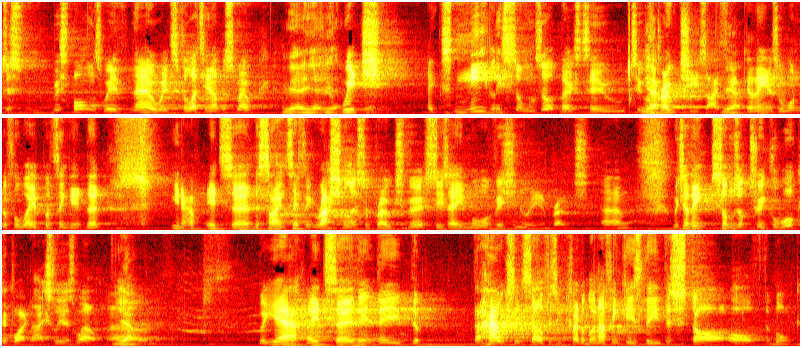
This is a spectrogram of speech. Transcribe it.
just responds with, no, it's for letting out the smoke. Yeah, yeah, yeah. Which it neatly sums up those two, two Yeah. approaches, I think. Yeah. I think it's a wonderful way of putting it that, you know, it's uh, the scientific rationalist approach versus a more visionary approach, um, which I think sums up Treacle Walker quite nicely as well. Um, Yeah. But yeah, it's, uh, the, the, the, the house itself is incredible and I think is the, the star of the book.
